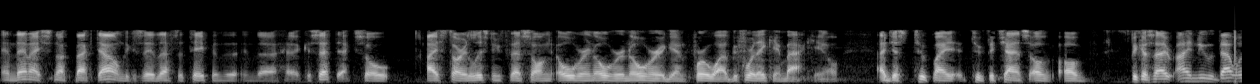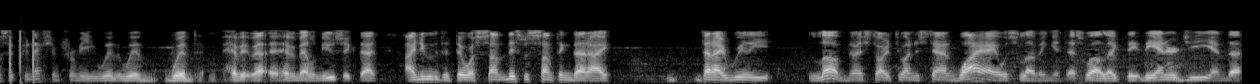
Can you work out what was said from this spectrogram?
and then I snuck back down because they left the tape in the, in the uh, cassette deck. So I started listening to that song over and over and over again for a while before they came back. You know, I just took my took the chance of of because I I knew that was a connection for me with with with heavy heavy metal music that I knew that there was some this was something that I that I really loved and I started to understand why I was loving it as well like the the energy and the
